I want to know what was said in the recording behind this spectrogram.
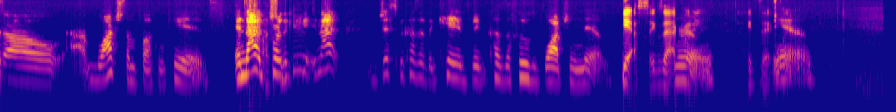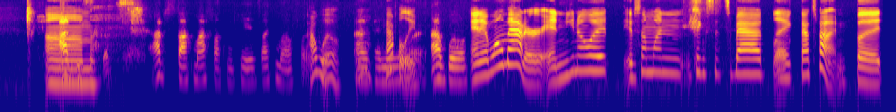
so uh, watch them fucking kids and not Watch for the kids. not just because of the kids but because of who's watching them Yes, exactly. really Exactly. yeah Um, I'd, just, I'd stalk my fucking kids like motherfucker I will I yeah, can happily. I will and it won't matter. And you know what? If someone thinks it's bad, like that's fine. But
